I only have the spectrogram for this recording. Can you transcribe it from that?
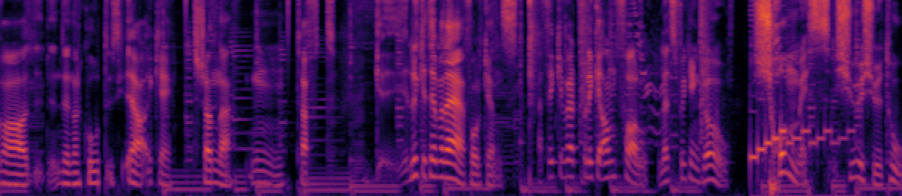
var det narkotiske Ja, OK, skjønner. Mm, tøft. Lykke til med det, folkens. Jeg fikk i hvert fall ikke anfall. Let's freaking go. Tjommis 2022.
